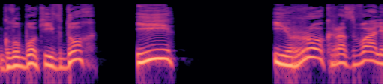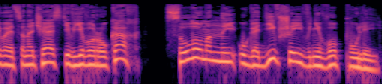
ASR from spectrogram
Глубокий вдох и... И рог разваливается на части в его руках, сломанный угодившей в него пулей.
